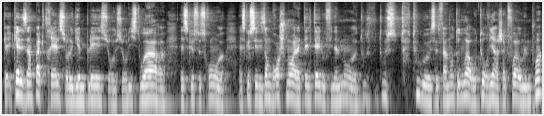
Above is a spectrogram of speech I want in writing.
quels impacts réels sur le gameplay, sur, sur l'histoire, est-ce que ce seront, est-ce que c'est des embranchements à la Telltale où finalement euh, tout, tout, tout, euh, ça fait un entonnoir où tout revient à chaque fois au même point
